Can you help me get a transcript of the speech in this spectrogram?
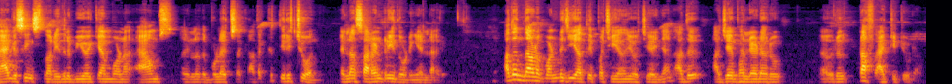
മാഗസീൻസ് എന്ന് പറയും ഇതിൽ ഉപയോഗിക്കാൻ പോണ ആംസ് ഉള്ളത് ബുള്ളറ്റ്സ് ഒക്കെ അതൊക്കെ തിരിച്ചു വന്നു. എല്ലാം സറണ്ടർ ചെയ്ത് തുടങ്ങി എല്ലാവരും. അതെന്താണ് പണ്ട് ചെയ്യാത്ത ഇപ്പം ചെയ്യാന്ന് ചോദിച്ചു കഴിഞ്ഞാൽ അത് അജയ് ഭല്ലയുടെ ഒരു ഒരു ടഫ് ആറ്റിറ്റ്യൂഡാണ്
